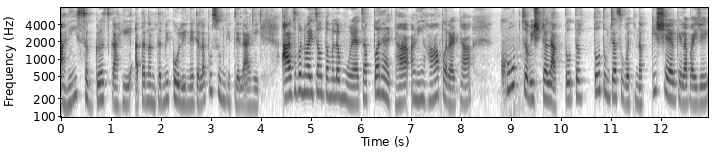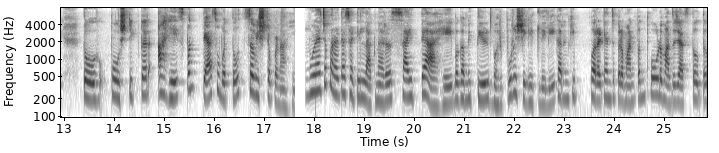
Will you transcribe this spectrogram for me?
आणि सगळंच काही आता नंतर मी कोलीने त्याला पुसून घेतलेलं आहे. आज बनवायचा होता मला मुळ्याचा पराठा आणि हा पराठा खूप चविष्ट लागतो. तर तो तुमच्यासोबत नक्कीच शेअर केला पाहिजे. तो पौष्टिक तर आहेच पण त्यासोबत तो चविष्ट पण आहे. मुळ्याच्या पराठ्यासाठी लागणारं साहित्य आहे. बघा मी तीळ भरपूर अशी घेतलेली कारण की पराठ्यांचं प्रमाण पण थोडं माझं जास्त होतं.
